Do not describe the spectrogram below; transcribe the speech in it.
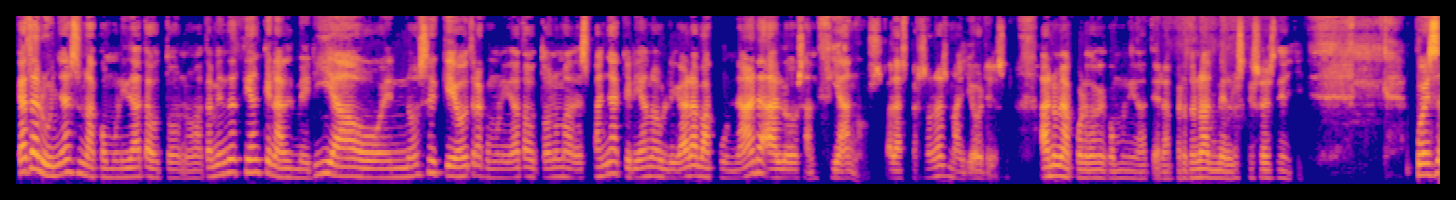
Cataluña es una comunidad autónoma. También decían que en Almería o en no sé qué otra comunidad autónoma de España querían obligar a vacunar a los ancianos, a las personas mayores. Ah, no me acuerdo qué comunidad era, perdonadme los que sois de allí. Pues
